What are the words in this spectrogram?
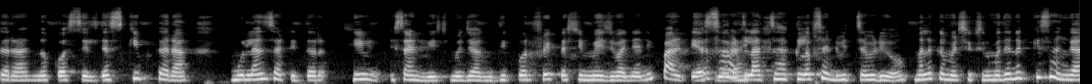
करा नको असेल त्या स्किप करा. मुलांसाठी तर ही सँडविच म्हणजे अगदी परफेक्ट अशी मेजवानी आणि पार्टी असं वाटलं आजचा हा क्लब सँडविचचा व्हिडिओ? मला कमेंट सेक्शनमध्ये नक्की सांगा.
